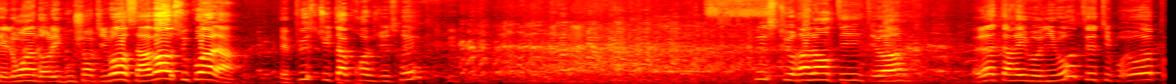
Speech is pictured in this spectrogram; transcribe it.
T'es loin dans les bouchons, tu dis, bon, ça avance ou quoi là? Et plus tu t'approches du truc, plus tu ralentis, tu vois. Et là, t'arrives au niveau, tu sais, tu hop,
